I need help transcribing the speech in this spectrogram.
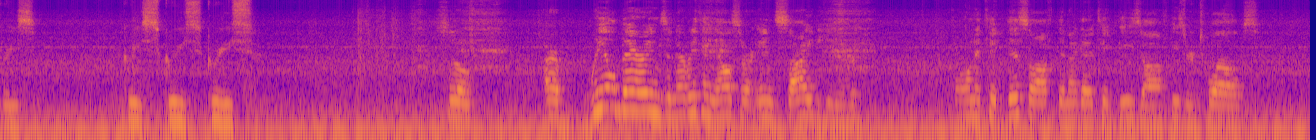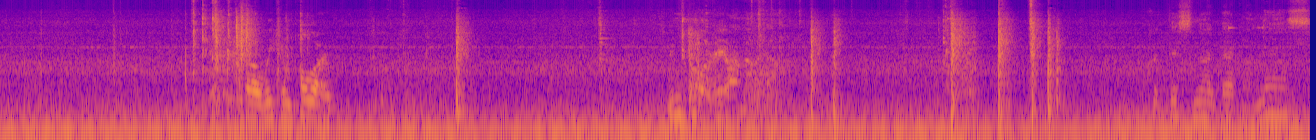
Grease, grease, grease, grease. So our wheel bearings and everything else are inside here. If I want to take this off, then I got to take these off. These are 12s. So we can pull our we can pull our arm out. Put this nut back on this.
